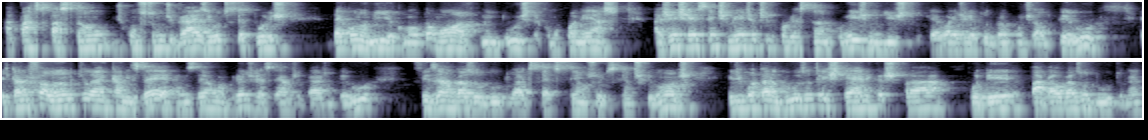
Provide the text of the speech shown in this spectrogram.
a participação de consumo de gás em outros setores da economia, como automóvel, como indústria, como comércio. A gente, recentemente, eu estive conversando com o ex-ministro, que é agora diretor do Banco Mundial do Peru, ele está me falando que lá em Camiséia, Camiséia é uma grande reserva de gás no Peru, fizeram um gasoduto lá de 700, 800 quilômetros, eles botaram duas ou três térmicas para poder pagar o gasoduto. Né?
